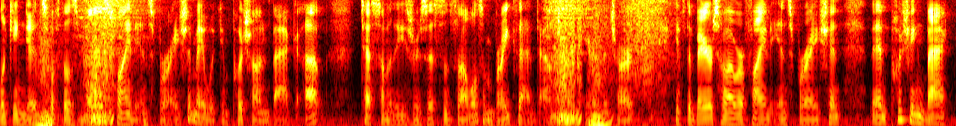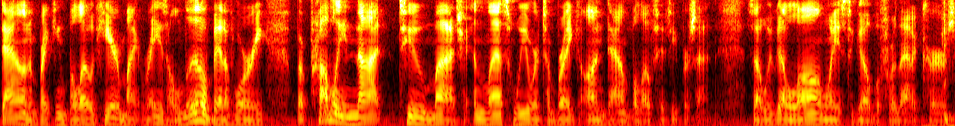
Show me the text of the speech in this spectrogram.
looking good. So if those bulls find inspiration, maybe we can push on back up, test some of these resistance levels and break that downtrend here in the chart. If the bears, however, find inspiration, then pushing back down and breaking below here might raise a little bit of worry, but probably not too much unless we were to break on down below 50%. So we've got a long ways to go before that occurs.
